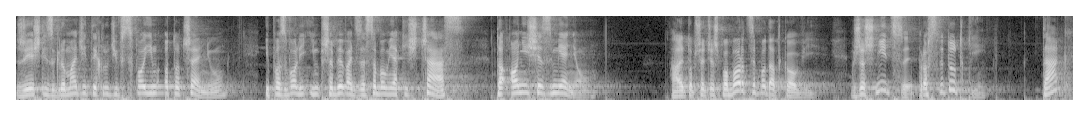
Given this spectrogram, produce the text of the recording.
że jeśli zgromadzi tych ludzi w swoim otoczeniu i pozwoli im przebywać ze sobą jakiś czas, to oni się zmienią. Ale to przecież poborcy podatkowi, grzesznicy, prostytutki. Tak,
